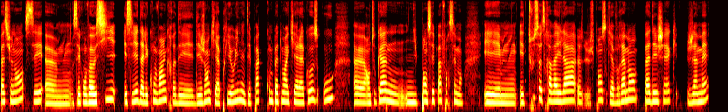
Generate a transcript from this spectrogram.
passionnant, euh, c'est qu'on va aussi essayer d'aller convaincre des, gens qui a priori n'étaient pas complètement acquis à la cause ou euh, en tout cas n'y pensaient pas forcément. Et, et tout ce travail-là, je pense qu'il n'y a vraiment pas d'échec, jamais,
